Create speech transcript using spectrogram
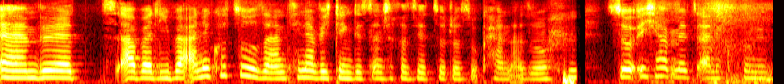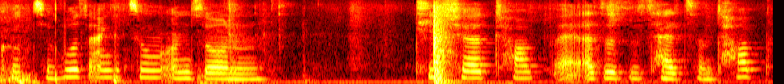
Ähm, will jetzt aber lieber eine kurze Hose anziehen, aber ich denke, das interessiert so oder so keinen. Also. So, ich habe mir jetzt eine grüne kurze Hose angezogen und so ein T-Shirt-Top. Äh, also es ist halt so ein Top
